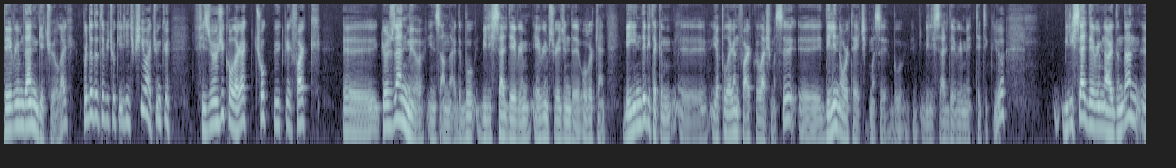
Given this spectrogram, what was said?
devrimden geçiyorlar. Burada da tabii çok ilginç bir şey var çünkü fizyolojik olarak çok büyük bir fark e, gözlenmiyor insanlarda bu bilişsel devrim, evrim sürecinde olurken. Beyinde bir takım e, yapıların farklılaşması, e, dilin ortaya çıkması bu bilişsel devrimi tetikliyor. Bilişsel devrimin ardından e,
